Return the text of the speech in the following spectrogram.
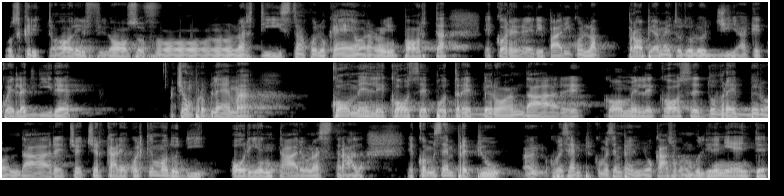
lo scrittore, il filosofo, l'artista, quello che è, ora non importa, e correre ai ripari con la propria metodologia, che è quella di dire c'è un problema, come le cose potrebbero andare, come le cose dovrebbero andare, cioè cercare in qualche modo di orientare una strada. E come sempre più come sempre, come sempre nel mio caso che non vuol dire niente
